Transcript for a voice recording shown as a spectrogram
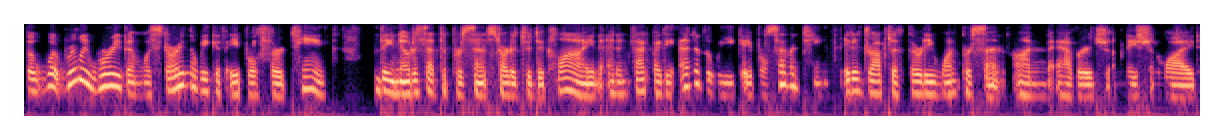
But what really worried them was starting the week of April April 13th, they noticed that the percent started to decline. And in fact, by the end of the week, April 17th, it had dropped to 31% on average nationwide.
